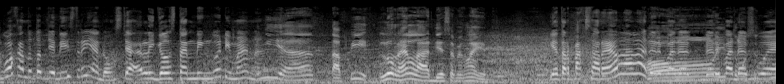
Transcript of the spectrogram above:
gue akan tetap jadi istrinya dong. Secara legal standing gue di mana? Iya, tapi lu rela dia sama yang lain. Ya terpaksa rela lah daripada Oh, daripada gue, gue.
